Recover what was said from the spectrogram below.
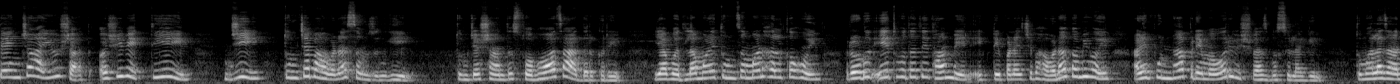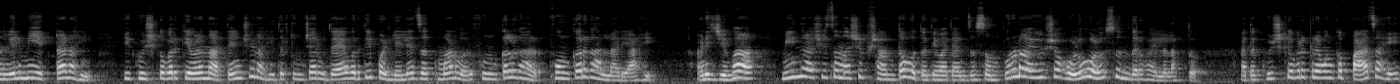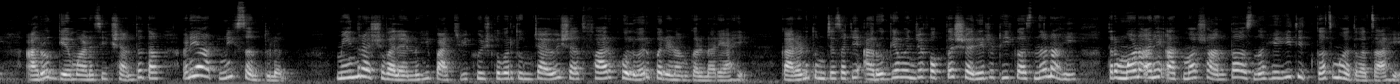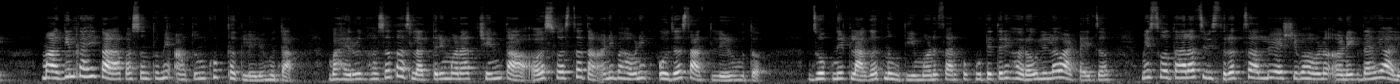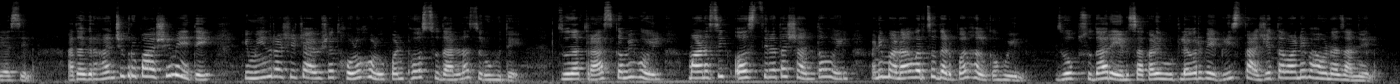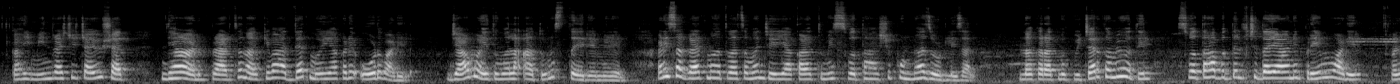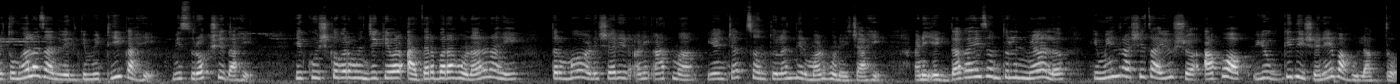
त्यांच्या आयुष्यात अशी व्यक्ती येईल जी तुमच्या भावना समजून घेईल तुमच्या शांत स्वभावाचा आदर करेल. या बदलामुळे तुमचं मन हलकं होईल रडू येत होतं ते थांबेल एकटेपणाची भावना कमी होईल आणि पुन्हा प्रेमावर विश्वास बसू लागेल. तुम्हाला जाणवेल मी एकटा नाही. ही खुशखबर केवळ नात्यांची नाही तर तुमच्या हृदयावरती पडलेल्या जखमांवर फुंकल घाल फुंकर घालणारे आहे. आणि जेव्हा मीन राशीचं नशीब शांत होतं तेव्हा त्यांचं संपूर्ण आयुष्य हळूहळू सुंदर व्हायला लागतं. आता खुशखबर क्रमांक पाच आहे आरोग्य मानसिक शांतता आणि आत्मिक संतुलन. मीन राशीवाल्यांनो ही पाचवी खुशखबर तुमच्या आयुष्यात फार खोलवर परिणाम करणारे आहे. कारण तुमच्यासाठी आरोग्य म्हणजे फक्त शरीर ठीक असणं नाही तर मन आणि आत्मा शांत असणं हेही तितकंच महत्त्वाचं आहे. मागील काही काळापासून तुम्ही आतून खूप थकलेले होता. बाहेरून हसत असलात तरी मनात चिंता अस्वस्थता आणि भावनिक ओझं साचलेलं होतं. झोप नीट लागत नव्हती. मन सारखं कुठेतरी हरवलेलं वाटायचं. मी स्वतःलाच विसरत चाललोय अशी भावना अनेकदाही आली असेल. आता ग्रहांची कृपा अशी मिळते की मीन राशीच्या आयुष्यात हळूहळू पण ठोस सुधारणा सुरू होते. जुना त्रास कमी होईल मानसिक अस्थिरता शांत होईल आणि मनावरचं दडपण हलकं होईल. झोप सुधारेल सकाळी उठल्यावर वेगळीच ताजेतवाने भावना जाणवेल. काही मीन राशीच्या आयुष्यात ध्यान प्रार्थना किंवा अध्यात्म याकडे ओढ वाढेल ज्यामुळे तुम्हाला आतून स्थैर्य मिळेल. आणि सगळ्यात महत्त्वाचं म्हणजे या काळात तुम्ही स्वतःशी पुन्हा जोडले जाल. नकारात्मक विचार कमी होतील स्वतःबद्दलची दया आणि प्रेम वाढेल आणि तुम्हाला जाणवेल की मी ठीक आहे मी सुरक्षित आहे. ही खुशखबर म्हणजे केवळ आजार बरा होणार नाही तर मन शरीर आणि आत्मा यांच्यात संतुलन निर्माण होण्याचे आहे. आणि एकदा काही संतुलन मिळालं की मीन राशीचं आयुष्य आपोआप योग्य दिशेने वाहू लागतं.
